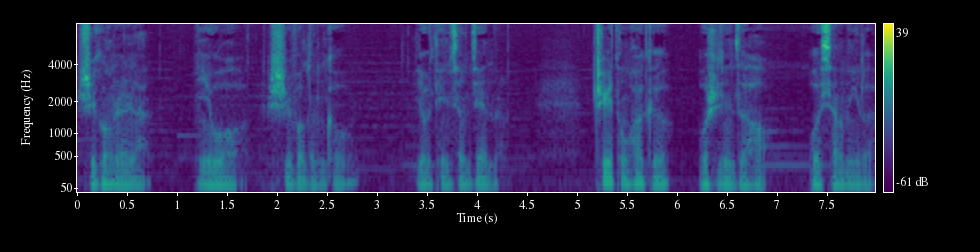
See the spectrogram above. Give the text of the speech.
时光荏苒，你我是否能够有天相见呢？这是童话歌，我是君子浩，我想你了，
